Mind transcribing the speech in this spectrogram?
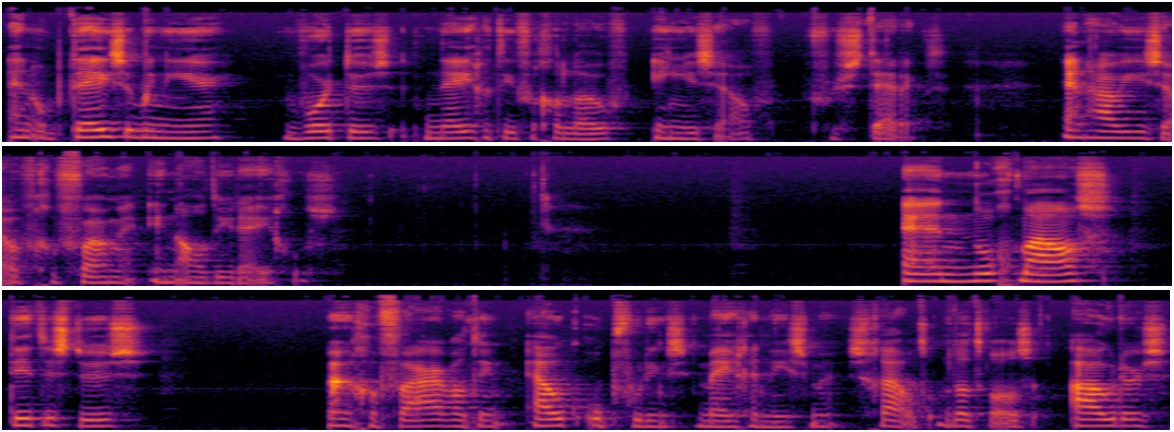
En op deze manier wordt dus het negatieve geloof in jezelf versterkt. En hou je jezelf gevangen in al die regels. En nogmaals, dit is dus een gevaar wat in elk opvoedingsmechanisme schuilt. Omdat we als ouders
